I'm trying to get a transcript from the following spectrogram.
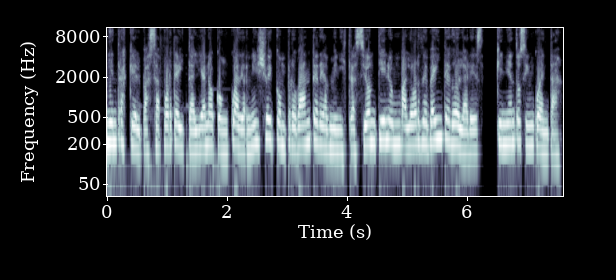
mientras que el pasaporte italiano con cuadernillo y comprobante de administración tiene un valor de 20 dólares, 550.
